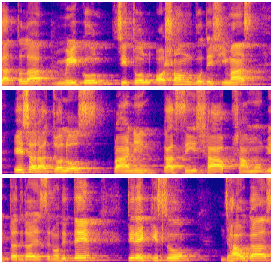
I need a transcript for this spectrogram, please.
কাতলা, মৃগল, চিতল, অসংখ্য দেশি মাছ। এছাড়া জলজ, প্রাণী, কাশি, সাপ, শামুক ইত্যাদি রয়েছে নদীতে। তীরে কিছু ঝাউ গাছ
